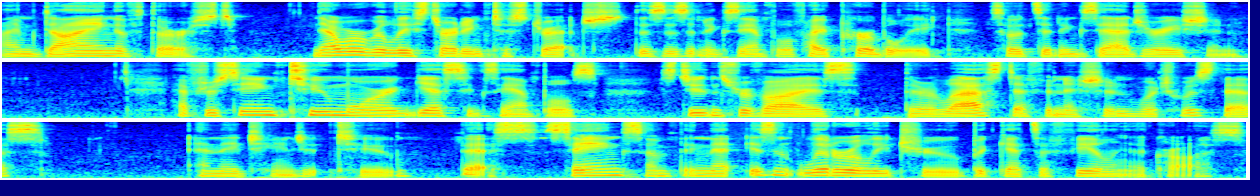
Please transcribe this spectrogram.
I'm dying of thirst. Now we're really starting to stretch. This is an example of hyperbole, so it's an exaggeration. After seeing two more yes examples, students revise their last definition, which was this, and they change it to this, saying something that isn't literally true but gets a feeling across.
